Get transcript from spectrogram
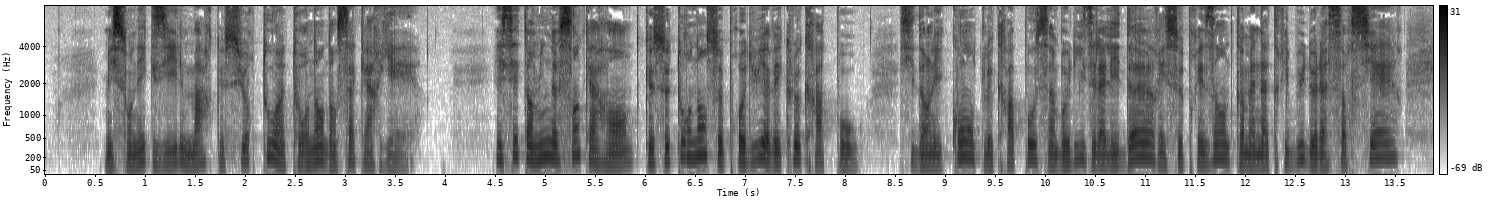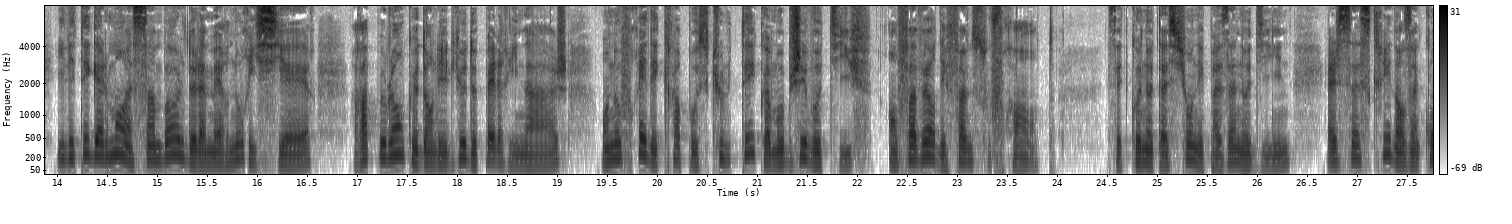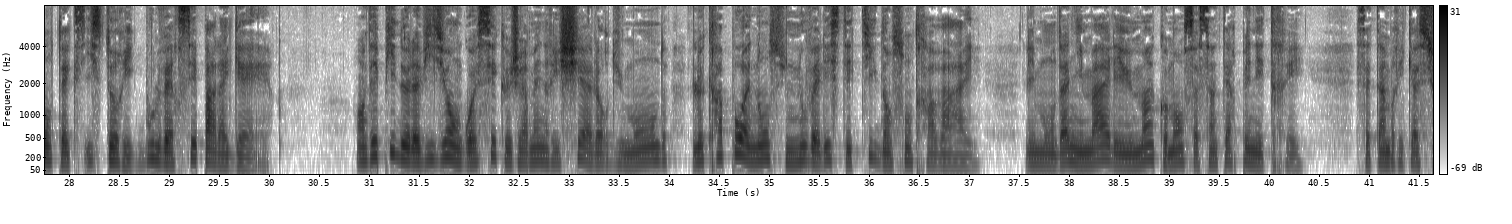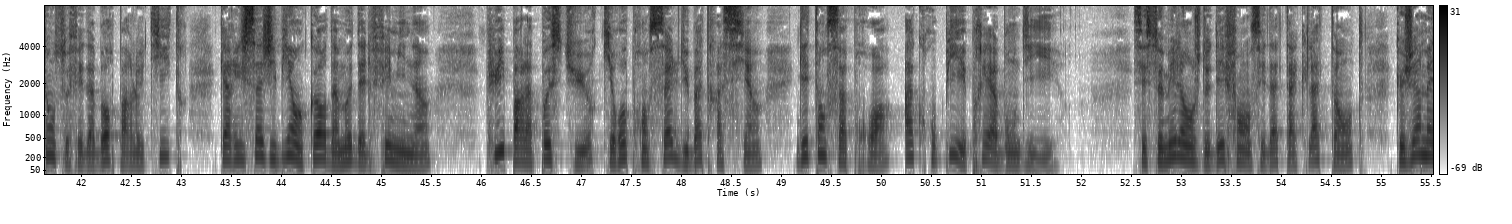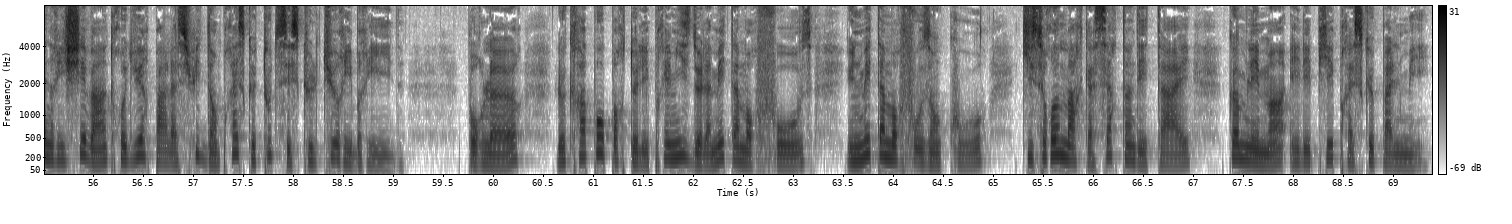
Mais son exil marque surtout un tournant dans sa carrière. Et c'est en 1940 que ce tournant se produit avec le crapaud, si dans les contes le crapaud symbolise la laideur et se présente comme un attribut de la sorcière, il est également un symbole de la mère nourricière, rappelant que dans les lieux de pèlerinage, on offrait des crapauds sculptés comme objets votifs en faveur des femmes souffrantes. Cette connotation n'est pas anodine, elle s'inscrit dans un contexte historique bouleversé par la guerre. En dépit de la vision angoissée que Germaine Richer a alors du monde, le crapaud annonce une nouvelle esthétique dans son travail. Les mondes animal et humain commencent à s'interpénétrer. Cette imbrication se fait d'abord par le titre, car il s'agit bien encore d'un modèle féminin, puis par la posture qui reprend celle du batracien, guettant sa proie, accroupi et prêt à bondir. C'est ce mélange de défense et d'attaque latente que Germaine Richer va introduire par la suite dans presque toutes ses sculptures hybrides. Pour l'heure, le crapaud porte les prémices de la métamorphose, une métamorphose en cours qui se remarque à certains détails, comme les mains et les pieds presque palmés.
